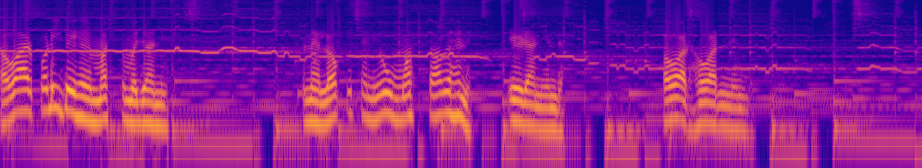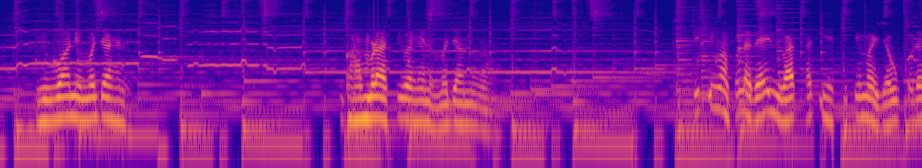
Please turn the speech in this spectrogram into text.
સવાર પડી ગઈ છે મસ્ત મજાની. અને લોકેશન એવું મસ્ત આવે છે ને એડાની અંદર. સવાર સવારની અંદર. જીવવાની મજા છે ને. ગામડા સિવાય છે ને મજા ન આવે. સિટીમાં ભલે રહેલી વાત સાચી છે, સિટીમાં જવું પડે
